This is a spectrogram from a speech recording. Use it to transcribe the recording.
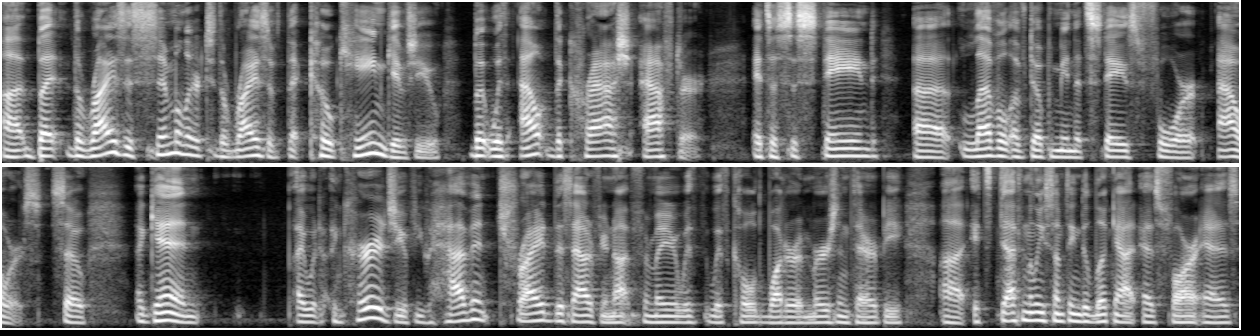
Uh, but the rise is similar to the rise of that cocaine gives you, but without the crash after. It's a sustained uh, level of dopamine that stays for hours. So, again, I would encourage you if you haven't tried this out, if you're not familiar with with cold water immersion therapy, uh, it's definitely something to look at as far as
